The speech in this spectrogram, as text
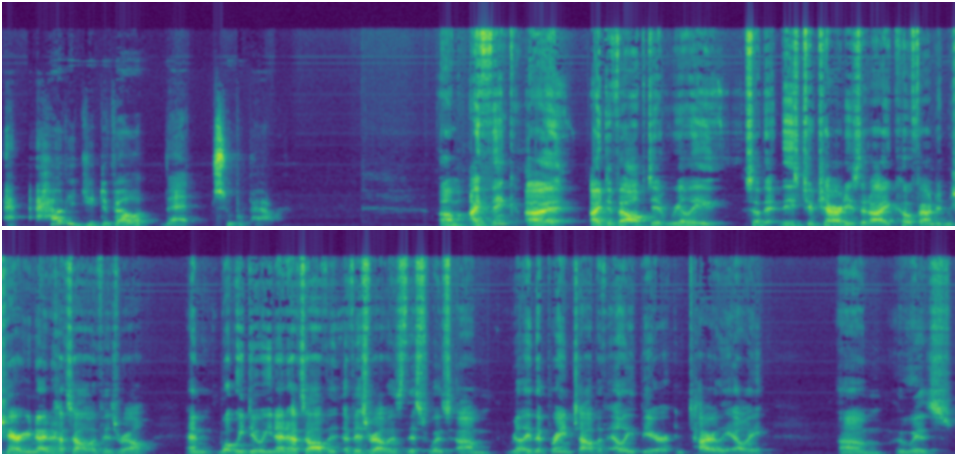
How did you develop that superpower? Um, I think uh, I developed it really. So that these two charities that I co-founded and share, United Hatzalah of Israel and what we do at United Hatzalah of Israel is this was um, really the brainchild of Eli Beer, entirely Eli, um, who is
